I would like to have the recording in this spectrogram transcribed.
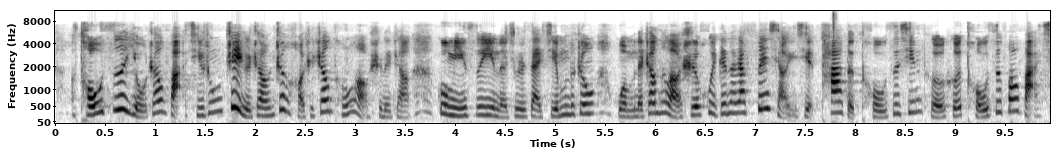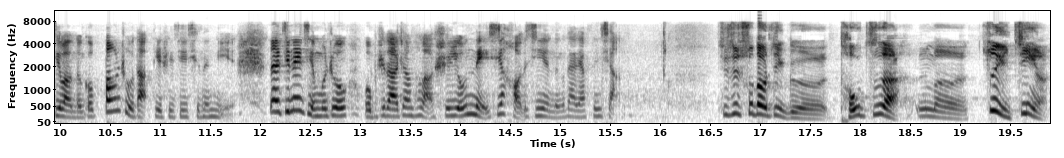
“投资有章法”，其中这个章正好是张腾老师的章。顾名思义呢，就是在节目的中，我们的张腾老师会跟大家分享一些他的投资心得和投资方法，希望能够帮助到电视机前的你。那今天节目中，我不知道张腾老师有哪些好的经验能跟大家分享呢？其实说到这个投资啊，那么最近啊，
